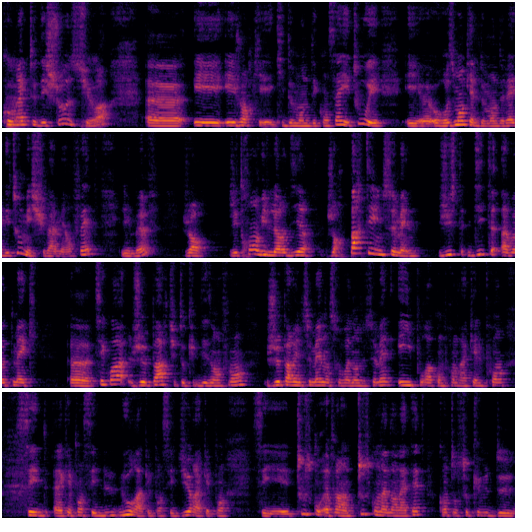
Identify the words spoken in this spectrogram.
correcte des choses, tu vois. Euh, et, et, genre qui, qui demande des conseils et tout. Et, et euh, heureusement qu'elle demande de l'aide et tout. Mais je suis là, mais en fait, les meufs, genre, j'ai trop envie de leur dire, genre, partez une semaine. Juste dites à votre mec, euh, tu sais quoi, je pars, tu t'occupes des enfants, je pars une semaine, on se revoit dans une semaine, et il pourra comprendre à quel point c'est à quel point c'est lourd, à quel point c'est dur, à quel point c'est tout ce qu'on enfin tout ce qu'on a dans la tête quand on s'occupe de,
